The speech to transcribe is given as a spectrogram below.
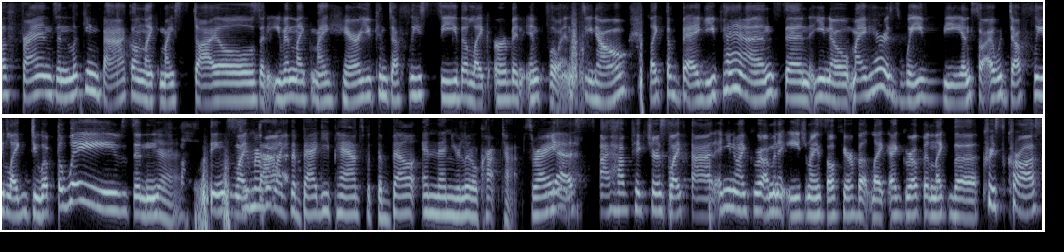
of friends and looking back on like my styles and even like my hair you can definitely see the like urban influence you know like the baggy pants and you know my hair is wavy and so i would definitely like do up the waves and Yeah. things like you remember that like the baggy pants with the belt and then your little crop tops, right? Yes, I have pictures like that. And, you know, I grew up, I'm going to age myself here, but like I grew up in like the Kris Kross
